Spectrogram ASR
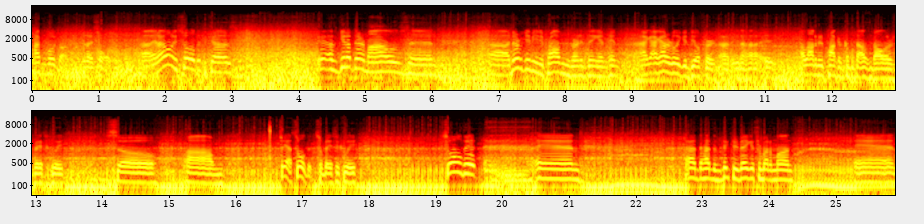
Hypermotard that I sold. Uh, and I only sold it because yeah, I was up there miles and uh, never gave me any problems or anything. And, and I, I, got a really good deal for it. Uh, you know, it allowed me to pocket a couple thousand dollars basically. So, um, so yeah, sold it. So basically, sold it and had had the Victory Vegas for about a month, and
